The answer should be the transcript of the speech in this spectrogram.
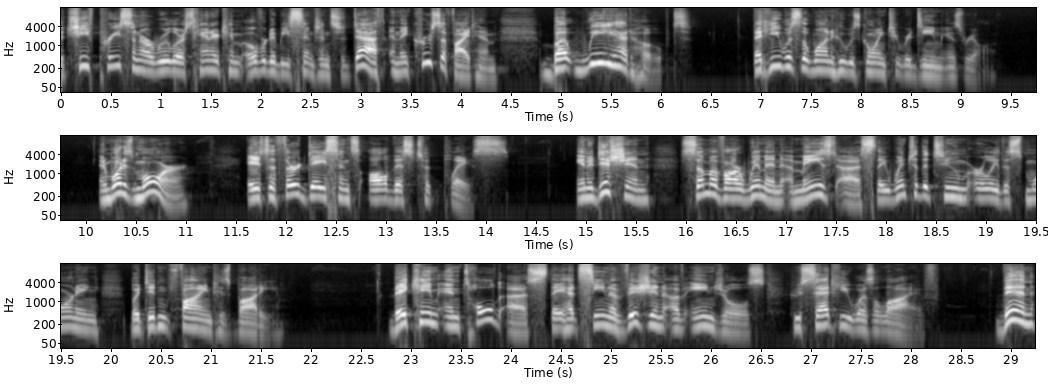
The chief priests and our rulers handed him over to be sentenced to death, and they crucified him. But we had hoped that he was the one who was going to redeem Israel. And what is more, It is the third day since all this took place. In addition, some of our women amazed us. They went to the tomb early this morning, but didn't find his body. They came and told us they had seen a vision of angels who said he was alive. Then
